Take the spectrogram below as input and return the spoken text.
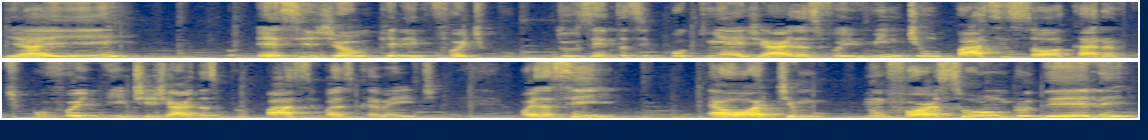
E aí esse jogo que ele foi tipo 200 e pouquinhas jardas, foi 21 passes só, cara. Tipo, foi 20 jardas por passe, basicamente. Mas assim, é ótimo. Não força o ombro dele.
